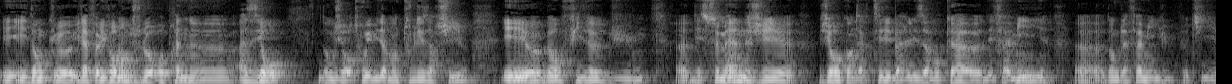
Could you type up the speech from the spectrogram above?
Et, donc il a fallu vraiment que je le reprenne à zéro. Donc j'ai retrouvé évidemment toutes les archives. Et euh, ben, au fil du, euh, des semaines, j'ai recontacté ben, les avocats euh, des familles, donc la famille du petit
